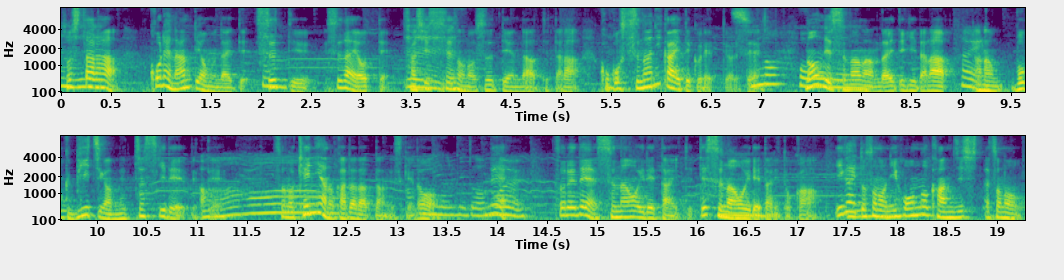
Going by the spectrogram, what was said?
そそしたら「これなんて読むんだい?」って「す」っていう「す」だよって「さしすせそのす」って言うんだって言ったら「ここ砂に書いてくれ」って言われて「なんで砂なんだい?」って聞いたら「はい。あの僕ビーチがめっちゃ好きで」って言ってそのケニアの方だったんですけどど。ではい。それで砂を入れたいって言って砂を入れたりとか、意外とその日本の漢字しその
